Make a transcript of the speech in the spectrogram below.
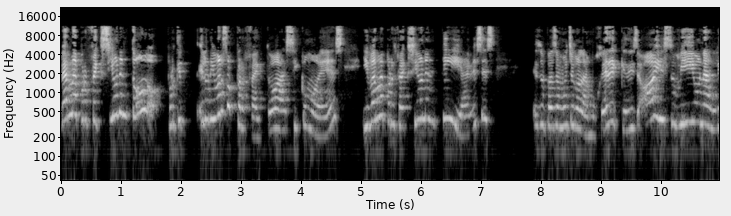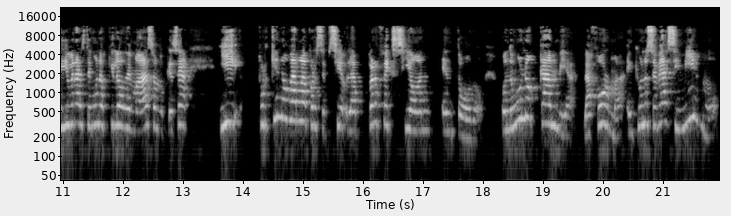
ver la perfección en todo, porque el universo es perfecto, así como es, y ver la perfección en ti. A veces eso pasa mucho con las mujeres que dicen, ay, subí unas libras, tengo unos kilos de más o lo que sea. Y ¿por qué no ver la percepción, la perfección en todo? Cuando uno cambia la forma en que uno se ve a sí mismo,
